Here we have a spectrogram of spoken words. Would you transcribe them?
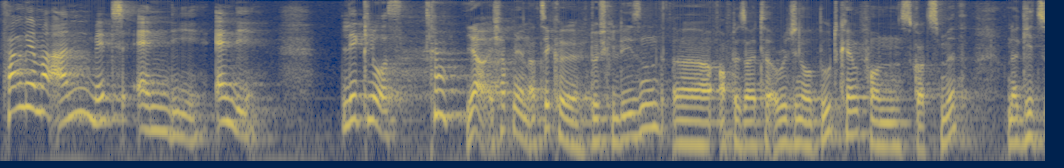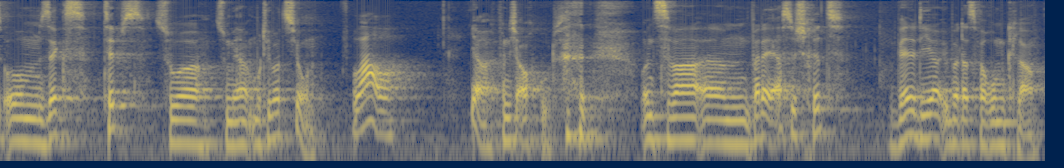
Fangen wir mal an mit Andy. Andy, leg los. Ja, ich habe mir einen Artikel durchgelesen äh, auf der Seite Original Bootcamp von Scott Smith. Und da geht es um sechs Tipps zur, zu mehr Motivation. Wow. Ja, finde ich auch gut. Und zwar ähm, war der erste Schritt, werde dir über das Warum klar.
